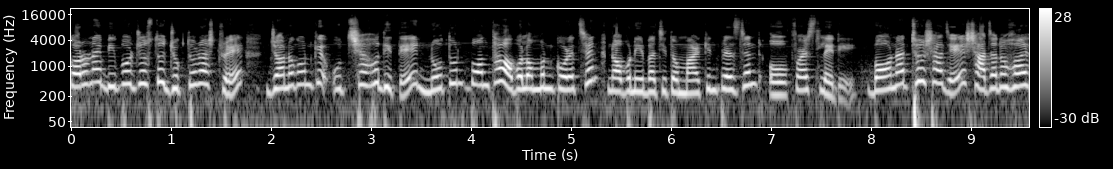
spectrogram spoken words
করোনায় বিপর্যস্ত যুক্তরাষ্ট্রে জনগণকে উৎসাহ দিতে নতুন পন্থা অবলম্বন করেছেন নবনির্বাচিত মার্কিন প্রেসিডেন্ট ও ফার্স্ট লেডি। বর্ণাঢ্য সাজে সাজানো হয়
